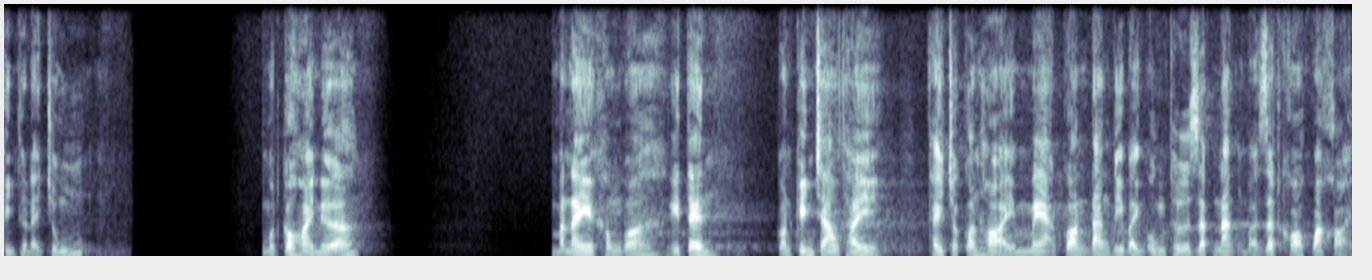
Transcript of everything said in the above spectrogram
Kính thưa đại chúng, một câu hỏi nữa. Bạn này không có ghi tên. Con kính chào Thầy. Thầy cho con hỏi mẹ con đang bị bệnh ung thư rất nặng và rất khó qua khỏi.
